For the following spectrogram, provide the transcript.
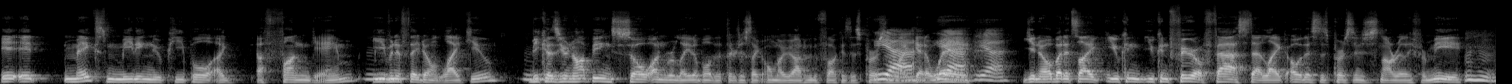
it, it makes meeting new people a, a fun game, even if they don't like you. Because you're not being so unrelatable that they're just like, oh my god, who the fuck is this person? Yeah, like, get away. yeah, yeah. You know, but it's like you can you can figure out fast that like, oh, this this person is just not really for me. Mm-hmm.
